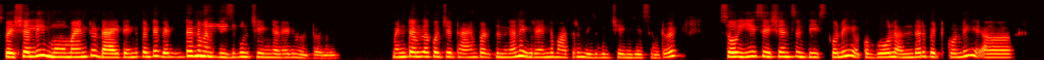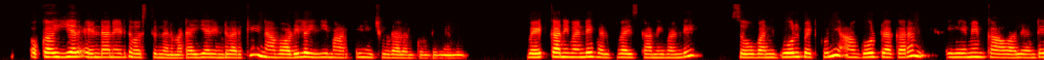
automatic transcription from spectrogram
స్పెషల్లీ మూమెంట్ డైట్ ఎందుకంటే వెంటనే మనకి విజిబుల్ చేంజ్ అనేది ఉంటుంది. మెంటల్గా కొంచెం టైం పడుతుంది కానీ ఇవి రెండు మాత్రం విజిబుల్ చేంజెస్ ఉంటాయి. సో ఈ సెషన్స్ తీసుకొని ఒక గోల్ అందరు పెట్టుకోండి ఒక ఇయర్ ఎండ్ అనేది వస్తుందనమాట. ఇయర్ ఎండ్ వరకు నా బాడీలో ఈ మార్పులు నేను చూడాలనుకుంటున్నాను. వెయిట్ కానివ్వండి, హెల్త్ వైస్ కానివ్వండి. సో, వన్ గోల్ పెట్టుకొని, ఆ గోల్ ప్రకారం ఏమేం కావాలి అంటే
